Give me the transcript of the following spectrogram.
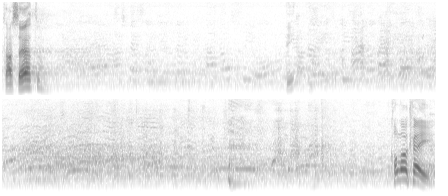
Tá certo? Coloca aí.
